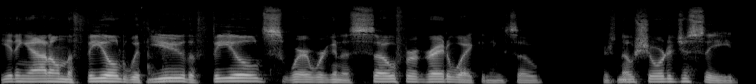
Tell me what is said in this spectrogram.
getting out on the field with you, the fields where we're going to sow for a great awakening. So there's no shortage of seed.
